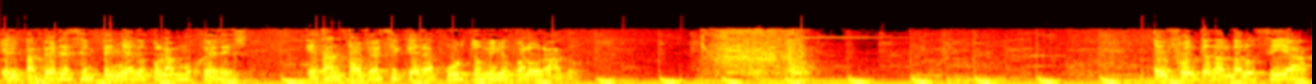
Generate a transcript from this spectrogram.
el papel desempeñado por las mujeres, que tantas veces queda curto o minusvalorado. En Fuente de Andalucía,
